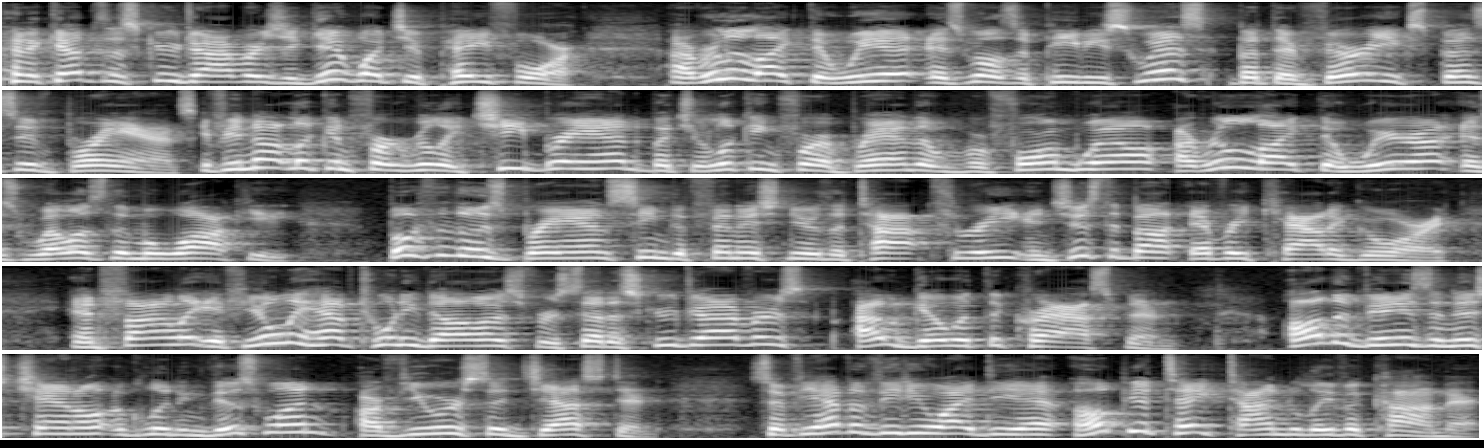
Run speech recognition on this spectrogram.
When it comes to screwdrivers, you get what you pay for. I really like the Wiha as well as the PB Swiss, but they're very expensive brands. If you're not looking for a really cheap brand, but you're looking for a brand that will perform well, I really like the Wera as well as the Milwaukee. Both of those brands seem to finish near the top three in just about every category. And finally, if you only have $20 for a set of screwdrivers, I would go with the Craftsman. All the videos in this channel, including this one, are viewer suggested. So if you have a video idea, I hope you take time to leave a comment.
